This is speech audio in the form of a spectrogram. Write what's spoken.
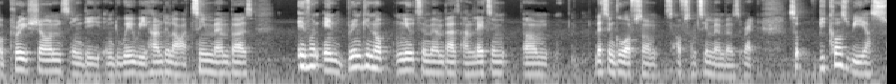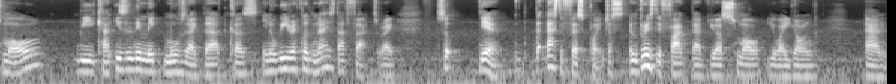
operations, in the in the way we handle our team members, even in bringing up new team members and letting um, letting go of some of some team members, right? So because we are small, we can easily make moves like that because you know we recognize that fact, right? So yeah, th- that's the first point. Just embrace the fact that you are small, you are young, and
